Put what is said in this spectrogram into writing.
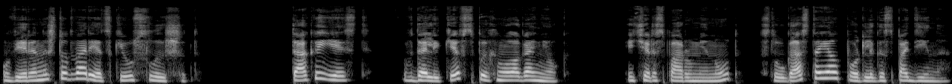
уверенный, что дворецкий услышит. Так и есть. Вдалеке вспыхнул огонек, и через пару минут Слуга стоял подле господина.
